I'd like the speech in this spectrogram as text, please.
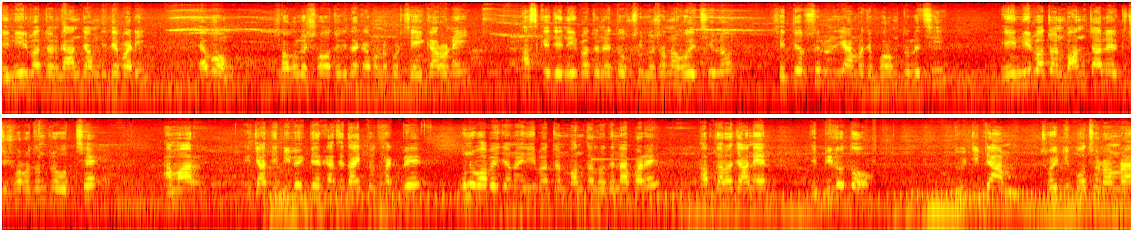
এই নির্বাচন গানজাম দিতে পারি এবং সকলের সহযোগিতা কামনা করছি। এই কারণেই আজকে যে নির্বাচনের তফসিল ঘোষণা হয়েছিল, সেই তফসিল অনুযায়ী আমরা যে ফর্ম তুলেছি, এই নির্বাচন বানচালের কিছু ষড়যন্ত্র হচ্ছে। আমার জাতি বিবেকদের কাছে দায়িত্ব থাকবে, কোনোভাবেই যেন এই নির্বাচন বানচাল হতে না পারে। আপনারা জানেন যে বিগত দুইটি টার্ম, ছয়টি বছর আমরা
